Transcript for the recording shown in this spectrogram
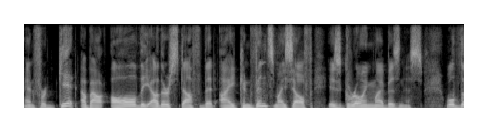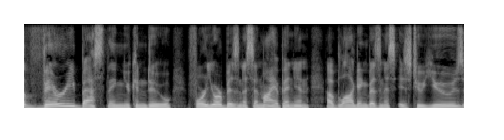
and forget about all the other stuff that I convince myself is growing my business. Well, the very best thing you can do for your business, in my opinion, a blogging business, is to use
